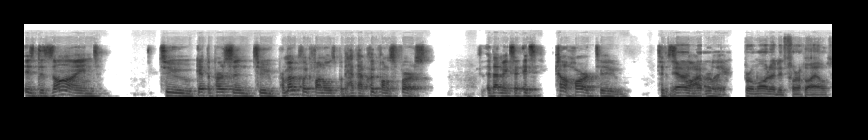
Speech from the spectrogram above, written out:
is designed to get the person to promote ClickFunnels, but they have to have ClickFunnels first. If that makes sense, it's kind of hard to to describe. Yeah, really, promoted it for a while.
